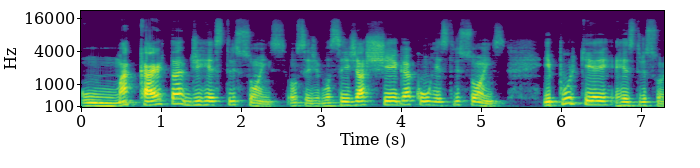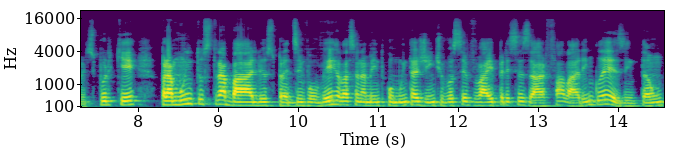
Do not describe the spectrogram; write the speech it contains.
uma carta de restrições, ou seja, você já chega com restrições. E por que restrições? Porque para muitos trabalhos, para desenvolver relacionamento com muita gente, você vai precisar falar inglês. Então,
